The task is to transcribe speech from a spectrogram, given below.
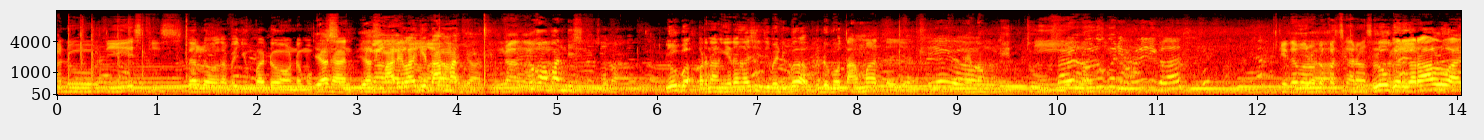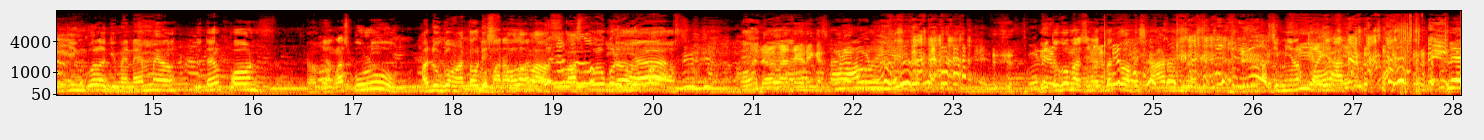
Aduh, dis, dis. Dong, sampai jumpa dong, udah mau Ya, pisahan ya, Mari ya, lagi ya, tamat ya. Enggak, Lu kapan di Lu Mbak, pernah ngira gak sih tiba-tiba udah mau tamat aja? Iya, iya. Emang gitu. Karena dulu gue dibully di kelas. Kita baru dekat sekarang. Lu gara-gara lu anjing, gue lagi main ML Di telepon Yang kelas 10 Aduh gua nggak tahu di tolong lah. Kelas 10 gua udah Iya lupa. Ada materi kan. Itu gue masih inget betul sampai sekarang Masih menyelamat Lu,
